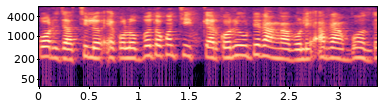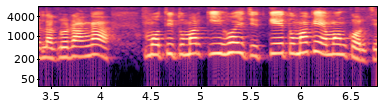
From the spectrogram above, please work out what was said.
পরে যাচ্ছিল। একলব্য তখন চিৎকার করে উঠে রাঙা বলে, আর বলতে লাগল, রাঙা, মতি, তোমার কি হয়েছে? কে তোমাকে এমন করছে?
